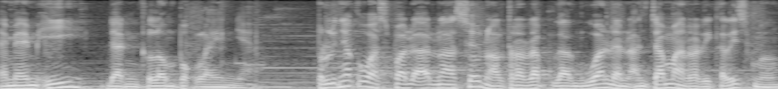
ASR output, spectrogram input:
MMI, dan kelompok lainnya. Perlunya kewaspadaan nasional terhadap gangguan dan ancaman radikalisme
